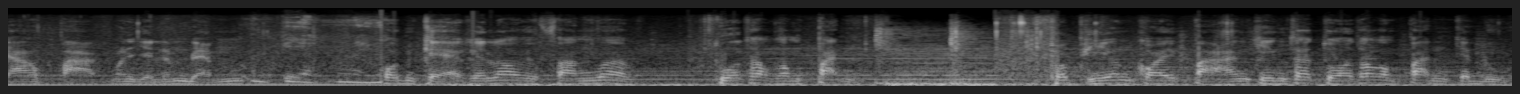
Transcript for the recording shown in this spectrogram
ยาวๆปากมันจะแหลมๆมันเปียกหน่อยคนแก่เคยเล่าให้ฟังว่าตัวเท่ากำปั้นเพราะผีอังกอยป่าจริงๆถ้าตัวเท่ากำปั้นจะดูด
